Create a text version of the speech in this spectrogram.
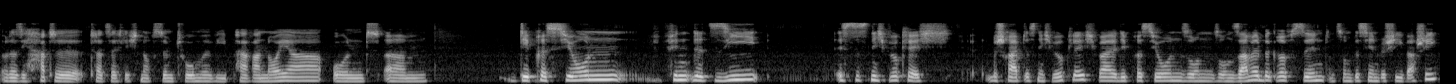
oder sie hatte tatsächlich noch Symptome wie Paranoia und ähm, Depressionen findet sie, ist es nicht wirklich, beschreibt es nicht wirklich, weil Depressionen so ein, so ein Sammelbegriff sind und so ein bisschen wischiwaschi.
